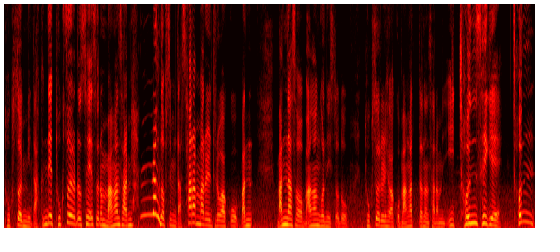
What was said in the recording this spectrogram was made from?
독서입니다. 근데 독서로서 해서는 망한 사람이 한 명도 없습니다. 사람 말을 들어갖고 만, 만나서 망한 건 있어도 독서를 해갖고 망했다는 사람은 이 전 세계 전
